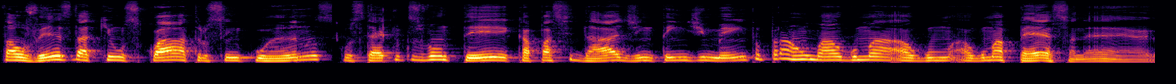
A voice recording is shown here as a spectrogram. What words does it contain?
Talvez daqui uns 4, 5 anos, os técnicos vão ter capacidade, entendimento para arrumar alguma, alguma, alguma peça, né?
